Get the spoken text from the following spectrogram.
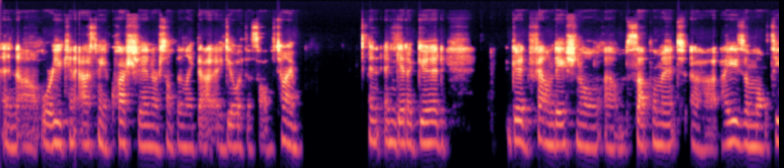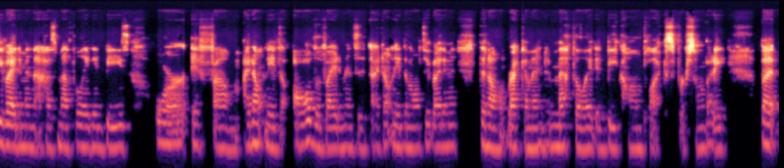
and uh, or you can ask me a question or something like that. I deal with this all the time. And, and get a good good foundational um, supplement. Uh, i use a multivitamin that has methylated b's or if um, i don't need the, all the vitamins i don't need the multivitamin then i'll recommend a methylated b complex for somebody. But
